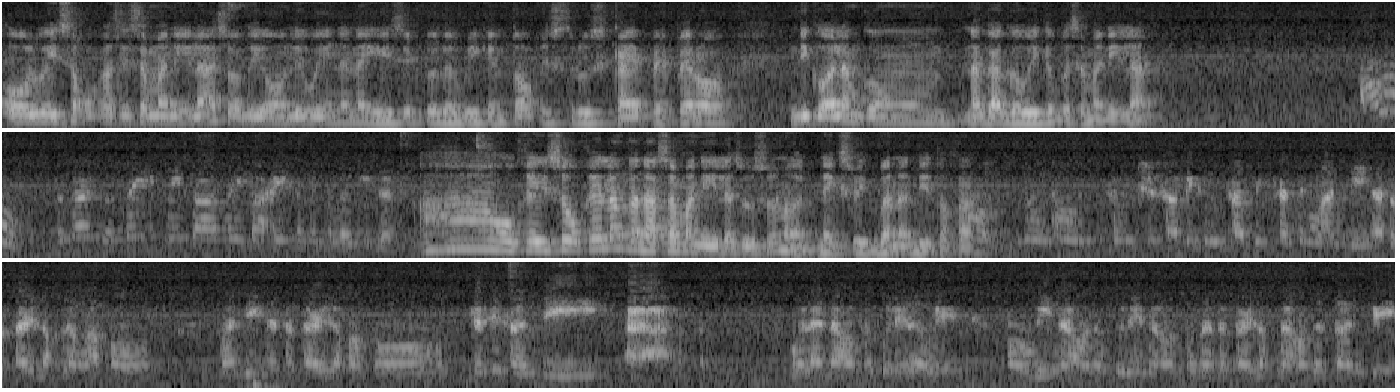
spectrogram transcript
always ako kasi sa Manila, so the only way na naisip ko that we can talk is through Skype eh. Pero hindi ko alam kung nagagawi ka ba sa Manila? Oo, talaga. May, may, may bahay kami sa Manila. Ah, okay. So, kailan ka nasa Manila susunod? Next week ba nandito ka? So, so, so, so, sabi ko, sabi kasi Monday, nasa Tarlac lang ako. Monday, nasa Tarlac ako. Kasi Sunday, ah, wala na ako sa Bulinaw eh. Pauwi na ako ng Bulinaw. So, nasa Tarlac na ako ng Sunday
